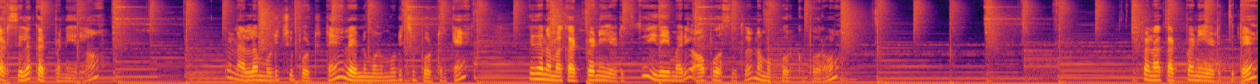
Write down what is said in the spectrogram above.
கடைசியில் கட் பண்ணிடலாம். நல்லா முடிச்சு போட்டுட்டேன். ரெண்டு மூணு முடிச்சு போட்டிருக்கேன். இதை நம்ம கட் பண்ணி எடுத்துகிட்டு இதே மாதிரி ஆப்போசிட்டில் நம்ம கோர்க்க போகிறோம் இப்போ நான் கட் பண்ணி எடுத்துட்டேன்.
